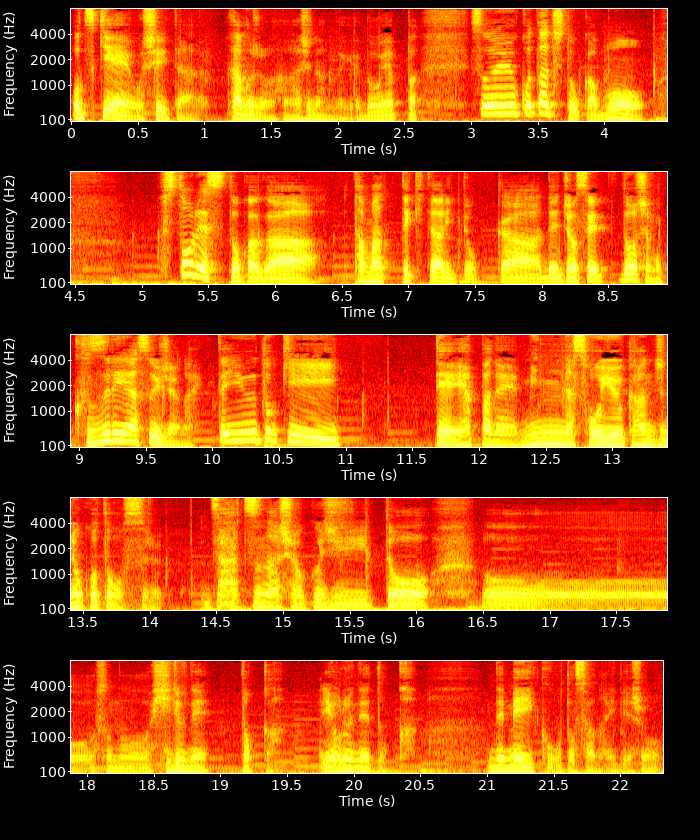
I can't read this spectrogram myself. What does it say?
お付き合いをしていた彼女の話なんだけど、やっぱそういう子たちとかも、ストレスとかが溜まってきたりとか、で、女性ってどうしても崩れやすいじゃない。っていう時って、やっぱね、みんなそういう感じのことをする。雑な食事と、その昼寝とか、夜寝とか、で、メイク落とさないでしょ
